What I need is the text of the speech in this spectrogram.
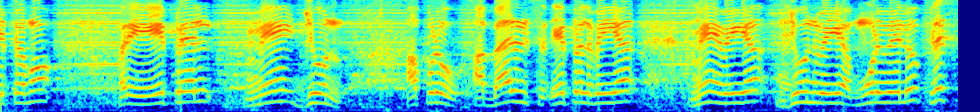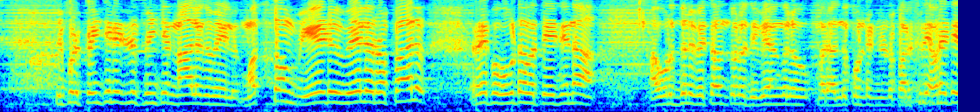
చెప్పామో మరి ఏప్రిల్ మే జూన్ అప్పుడు ఆ బ్యాలెన్స్ ఏప్రిల్ వెయ్య మే వెయ్య జూన్ వెయ్య మూడు వేలు ప్లస్ ఇప్పుడు పెంచినట్టు పెంచిన నాలుగు వేలు. మొత్తం ఏడు వేల రూపాయలు రేపు ఒకటవ తేదీన ఆ వృద్ధులు వితంతులు దివ్యాంగులు మరి అందుకుంటున్నటువంటి పరిస్థితి ఎవరైతే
